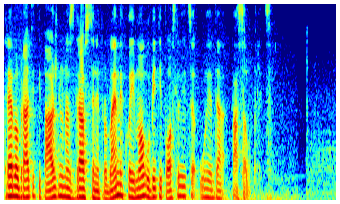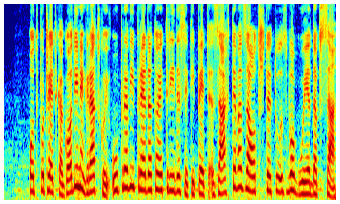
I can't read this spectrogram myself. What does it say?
treba obratiti pažnju na zdravstvene probleme koji mogu biti posledica ujeda pasa lutalica. Od početka godine gradskoj upravi predato je 35 zahteva za odštetu zbog ujeda psa.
